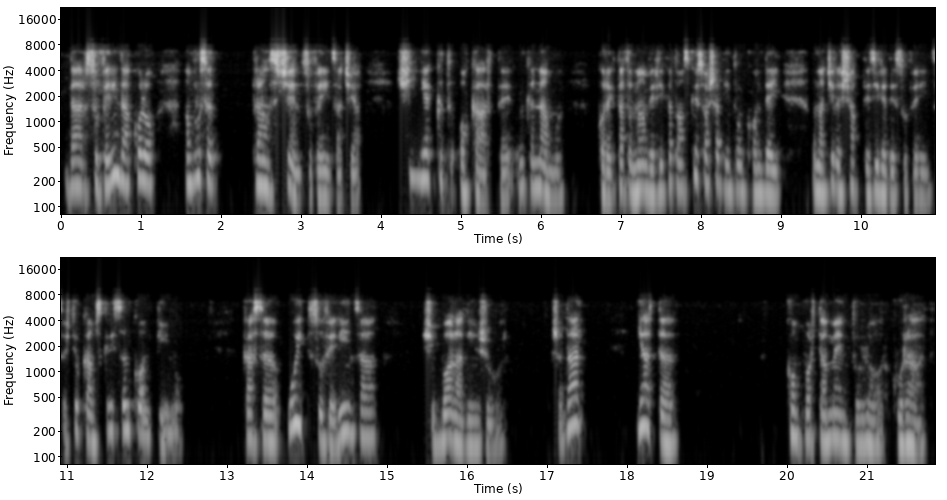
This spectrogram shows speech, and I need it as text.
dar suferind acolo, am vrut să transcend suferința aceea. Și e cât o carte, încă n-am corectat-o, n-am verificat-o, am scris-o așa dintr-un condei în acele șapte zile de suferință. Știu că am scris în continuu ca să uit suferința și boala din jur. Așadar, iată comportamentul lor curat.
